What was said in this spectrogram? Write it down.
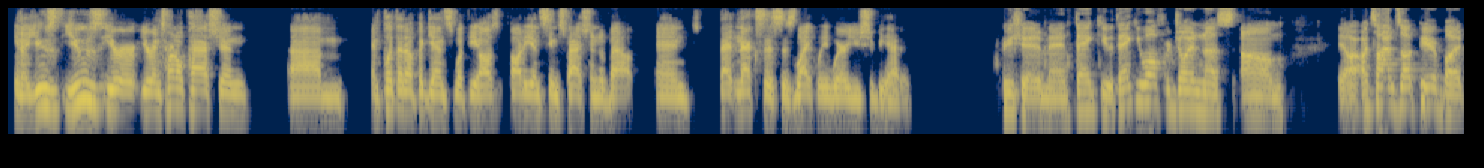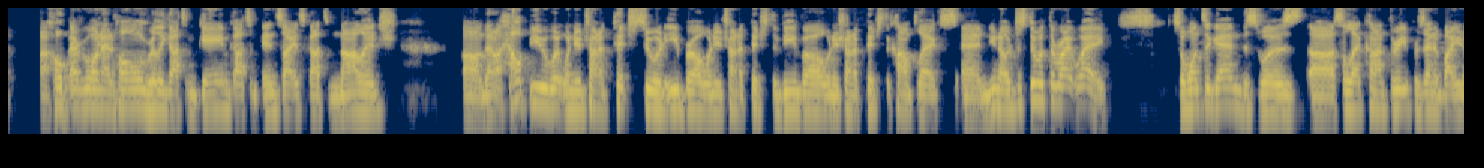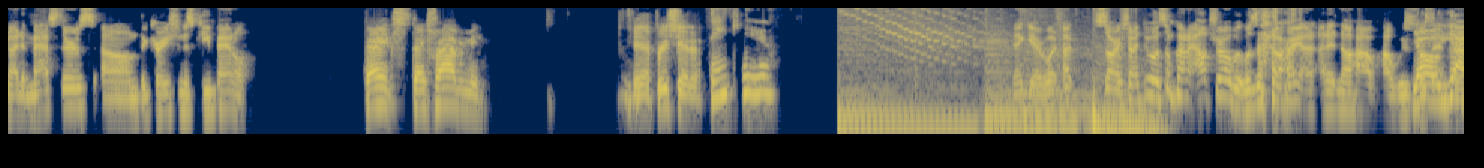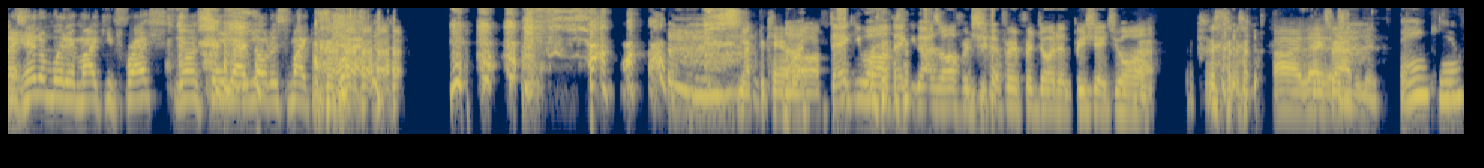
you know, use, use your, your internal passion, um, and put that up against what the audience seems passionate about. And that nexus is likely where you should be headed. Appreciate it, man. Thank you. Thank you all for joining us. Um, our, our time's up here, but I hope everyone at home really got some game, got some insights, got some knowledge um, that'll help you when, when, you're trying to pitch to an Ebro, when you're trying to pitch the Vevo, when you're trying to pitch the complex, and you know just do it the right way. So once again, this was uh, SelectCon three presented by United Masters. Um, the creation is key panel. Thanks. Thanks for having me. Yeah, appreciate it. Thank you. Thank you, everyone. Uh, sorry, should I do some kind of outro? But was that all right? I, I didn't know how how we. Yo, you gotta things. hit him with it, Mikey Fresh. You know what I'm saying? You yo, this Mikey Fresh. Smack the camera uh, off. Thank you all. Thank you guys all for for, for joining. Appreciate you all. All right, all right. Thanks for having me. Thank you.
